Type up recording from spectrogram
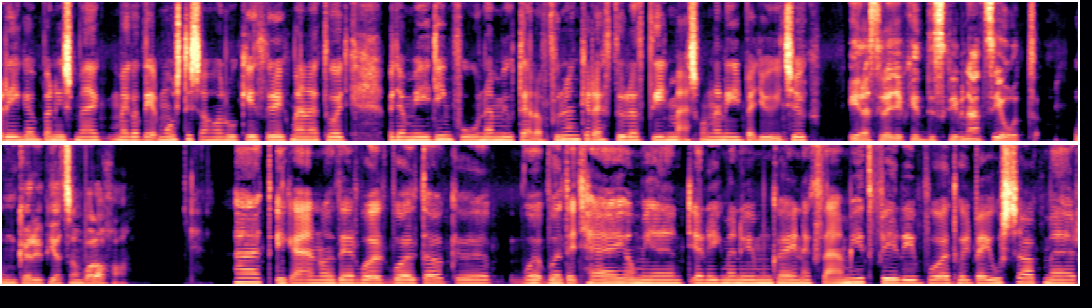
régebben is, meg, meg azért most is a hallókészülék mellett, hogy, hogy ami így info nem jut el a fülön keresztül, azt így máshonnan így begyűjtsük. Éreztél egyébként diszkriminációt a munkaerőpiacon valaha? Hát igen, azért volt, voltak, volt egy hely, ami egy elég menő munkahelynek számít. Fél év volt, hogy bejussak, mert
